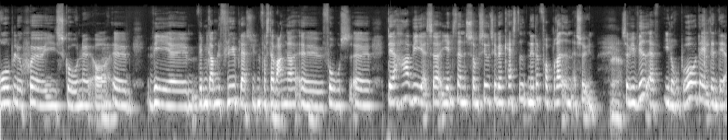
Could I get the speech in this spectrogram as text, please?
Råblev Sjø i Skåne og øh, ved, øh, ved den gamle flyveplads uden for Stavanger øh, Forus, øh, der har vi altså genstande, som ser ud til at være kastet netop fra bredden af søen. Ja. Så vi ved, at i Lorup Ådal, den der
